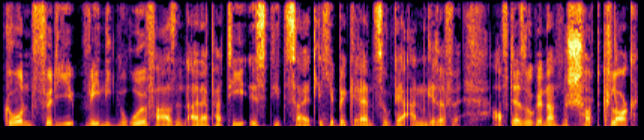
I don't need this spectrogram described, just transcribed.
Grund für die wenigen Ruhephasen in einer Partie ist die zeitliche Begrenzung der Angriffe. Auf der sogenannten Shot Clock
